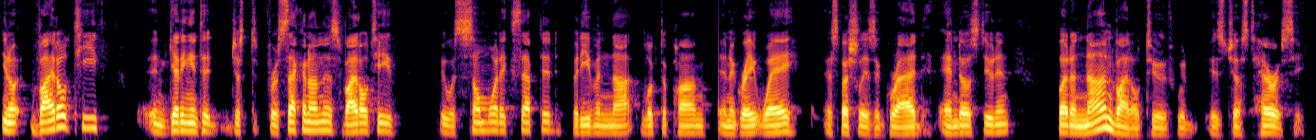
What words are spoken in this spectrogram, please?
you know vital teeth and getting into just for a second on this vital teeth it was somewhat accepted but even not looked upon in a great way especially as a grad endo student. But a non-vital tooth would is just heresy.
